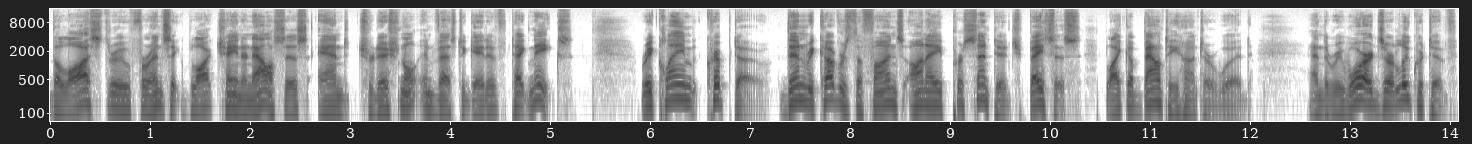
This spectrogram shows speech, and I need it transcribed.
the loss through forensic blockchain analysis and traditional investigative techniques. Reclaim Crypto then recovers the funds on a percentage basis, like a bounty hunter would, and the rewards are lucrative.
